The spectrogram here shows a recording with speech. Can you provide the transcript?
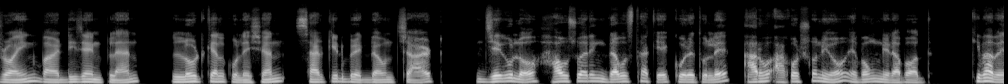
ড্রয়িং বা design plan load calculation circuit breakdown chart যেগুলো হাউস ওয়ারিং ব্যবস্থাকে করে তোলে আরও আকর্ষণীয় এবং নিরাপদ। কীভাবে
